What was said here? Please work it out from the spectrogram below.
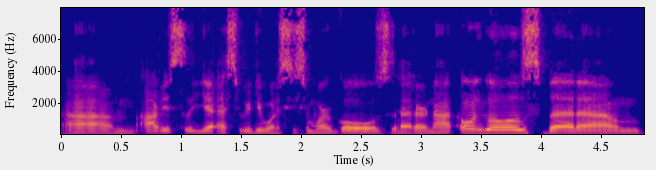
Um, obviously, yes, we do want to see some more goals that are not own goals, but um,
